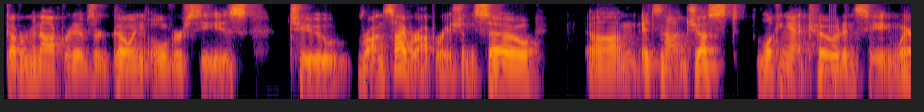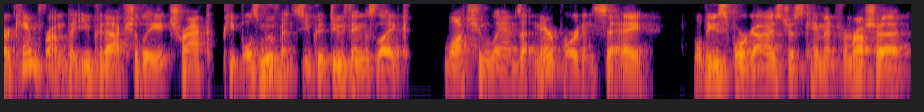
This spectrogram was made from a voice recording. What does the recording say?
government operatives are going overseas to run cyber operations. So um, it's not just looking at code and seeing where it came from, but you could actually track people's movements. You could do things like watch who lands at an airport and say, well, these four guys just came in from Russia.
